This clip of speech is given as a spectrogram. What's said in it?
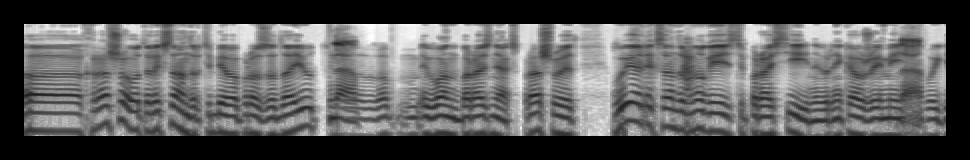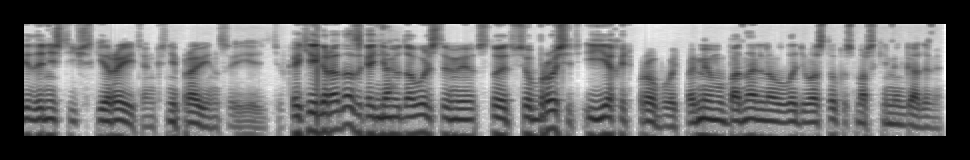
А, хорошо, вот Александр, тебе вопрос задают. Да. Э, Иван Борозняк спрашивает. Вы, Александр, много ездите по России, наверняка уже имеете да. свой гедонистический рейтинг, с непровинции ездите. В какие города, за какими да. удовольствиями стоит все бросить и ехать пробовать, помимо банального Владивостока с морскими гадами?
